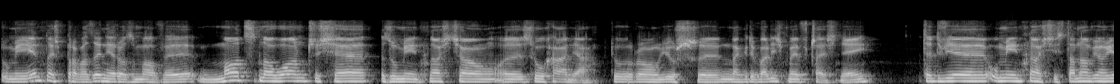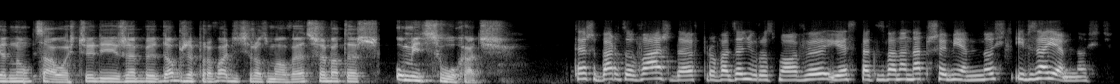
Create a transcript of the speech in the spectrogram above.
Umiejętność prowadzenia rozmowy mocno łączy się z umiejętnością y, słuchania, którą już y, nagrywaliśmy wcześniej. Te dwie umiejętności stanowią jedną całość, czyli żeby dobrze prowadzić rozmowę, trzeba też umieć słuchać. Też bardzo ważne w prowadzeniu rozmowy jest tak zwana naprzemienność i wzajemność.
